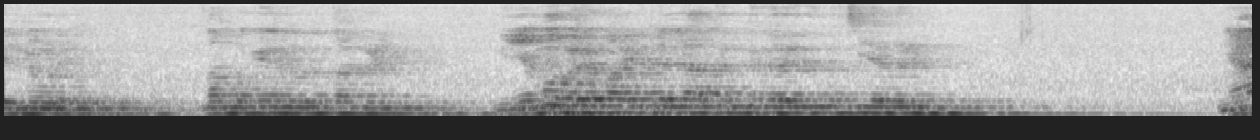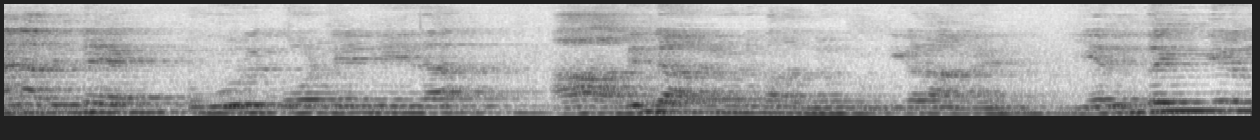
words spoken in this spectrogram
എന്നോട് നമുക്ക് നിർത്താൻ കഴിയും നിയമപരമായിട്ടല്ലാത്ത എന്ത് കാര്യം ചെയ്യാൻ കഴിയും? ഞാൻ അതിന്റെ ടൂറ് കോർഡിനേറ്റ് ചെയ്ത ആ അതിന്റെ ആളുകളോട് പറഞ്ഞു കുട്ടികളാണ് എന്തെങ്കിലും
